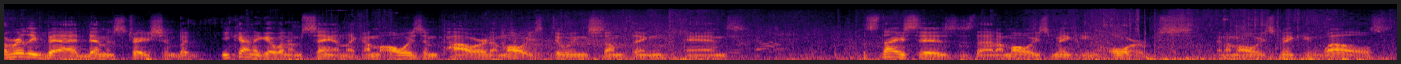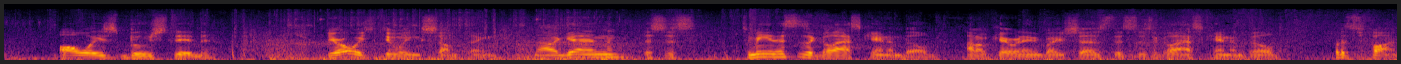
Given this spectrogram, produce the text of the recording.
a really bad demonstration, but you kind of get what I'm saying. Like, I'm always empowered, I'm always doing something, and What's nice is, is that I'm always making orbs, and I'm always making wells, always boosted. You're always doing something. Now again, this is, to me, this is a glass cannon build. I don't care what anybody says, this is a glass cannon build, but it's fun.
